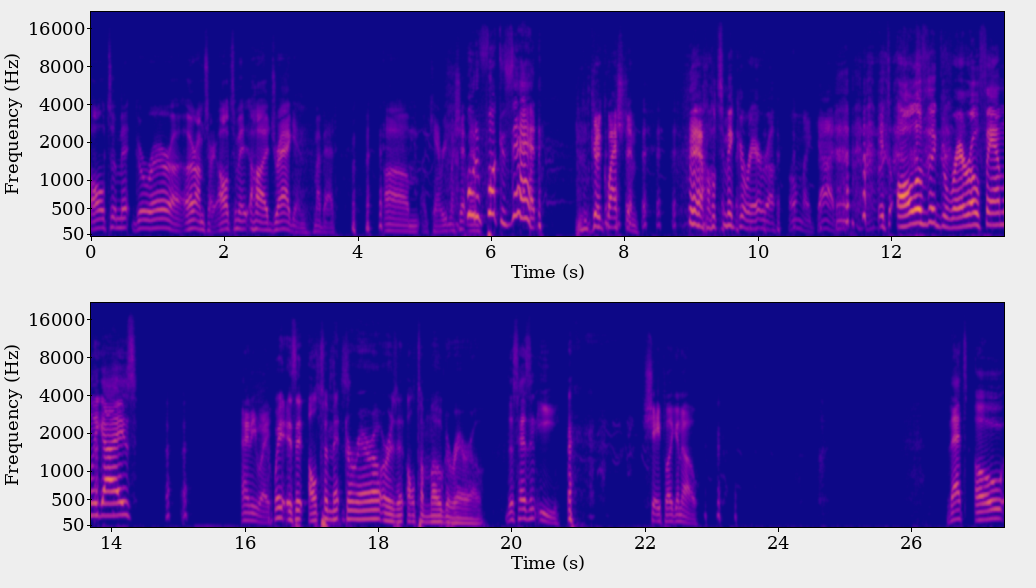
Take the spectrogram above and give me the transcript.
Ultimate Guerrera. Or, I'm sorry, Ultimate uh, Dragon. My bad. Um, I can't read my shit. Who man. the fuck is that? Good question. Ultimate Guerrero. Oh my god. It's all of the Guerrero family guys. Anyway, Wait, is it Ultimate Guerrero or is it Ultimo Guerrero? This has an E shaped like an O. That's O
